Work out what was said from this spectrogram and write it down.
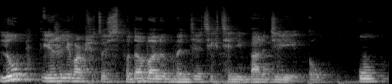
lub jeżeli Wam się coś spodoba, lub będziecie chcieli bardziej u, u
